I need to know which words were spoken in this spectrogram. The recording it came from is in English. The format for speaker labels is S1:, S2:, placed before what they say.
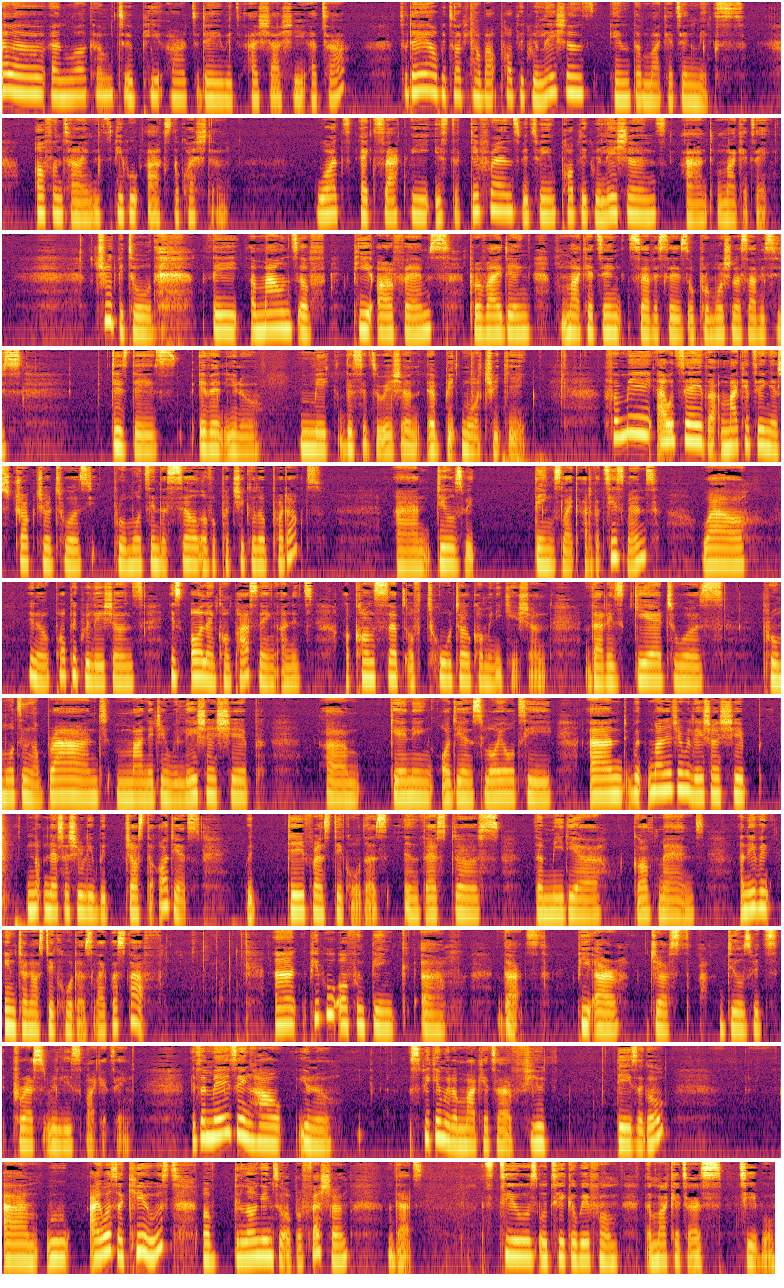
S1: Hello and welcome to PR Today with Ashashi Atta. Today I'll be talking about public relations in the marketing mix. Oftentimes, people ask the question what exactly is the difference between public relations and marketing? Truth be told, the amount of PR firms providing marketing services or promotional services these days even, you know, make the situation a bit more tricky. For me, I would say that marketing is structured towards promoting the sale of a particular product and deals with things like advertisements, while you know, public relations is all encompassing and it's a concept of total communication that is geared towards promoting a brand, managing relationship, um, gaining audience loyalty, and with managing relationship, not necessarily with just the audience, with different stakeholders, investors, the media, government, and even internal stakeholders like the staff. And people often think uh, that PR just deals with press release marketing. It's amazing how, you know, speaking with a marketer a few days ago, um, we, I was accused of belonging to a profession that steals or take away from the marketer's table.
